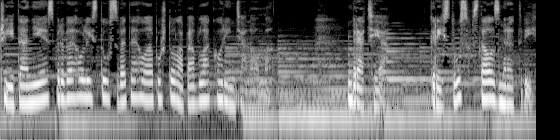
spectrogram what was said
Čítanie z prvého listu svätého Apoštola Pavla Korintianom Bratia, Kristus vstal z mŕtvych,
